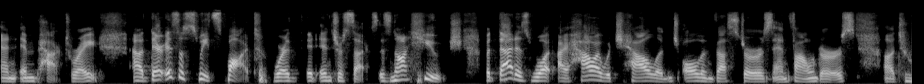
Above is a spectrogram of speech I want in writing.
and impact, right? Uh, there is a sweet spot where it intersects. It's not huge, but that is what I, how I would challenge all investors and founders uh, to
